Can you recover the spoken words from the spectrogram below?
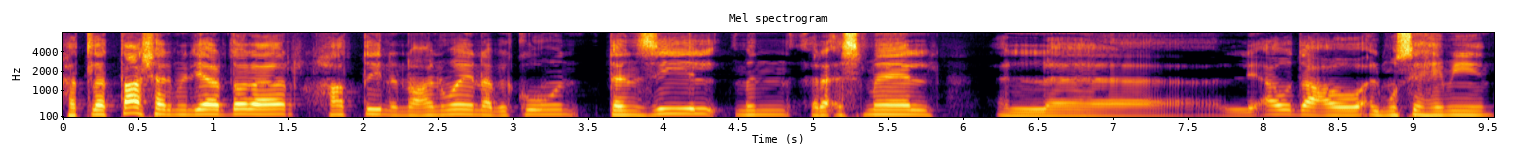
ها 13 مليار دولار حاطين إنه عنوانها بيكون تنزيل من رأس مال اللي أودعوا المساهمين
